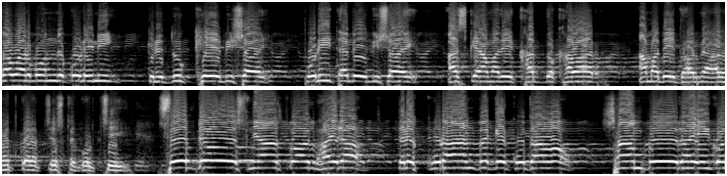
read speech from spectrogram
খাবার বন্ধ করিনি, কিন্তু দুঃখের বিষয়, পরিতাপের বিষয়, আজকে আমাদের খাদ্য খাওয়ার আমাদের ধর্মে আঘাত করার চেষ্টা করছে। ভাইরা, তাহলে কোরআন থেকে কোথাও সাম্প্রদায়িকতা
